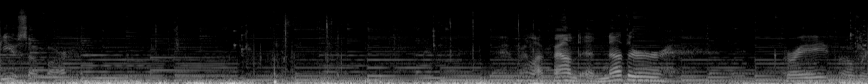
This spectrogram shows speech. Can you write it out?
few so far. Found another grave over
